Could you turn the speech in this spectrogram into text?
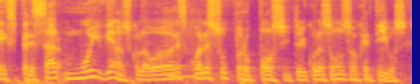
expresar muy bien a los colaboradores cuál es su propósito y cuáles son sus objetivos,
